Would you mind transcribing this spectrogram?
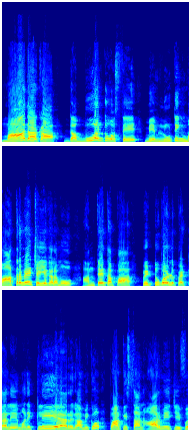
మా దాకా డబ్బు అంటూ వస్తే మేం లూటింగ్ మాత్రమే చెయ్యగలము. అంతే తప్ప పెట్టుబడులు పెట్టలేము అని క్లియర్గా మీకు పాకిస్తాన్ ఆర్మీ చీఫ్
